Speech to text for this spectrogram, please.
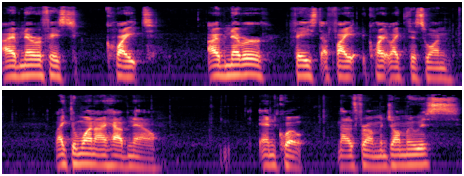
I have never faced quite I've never faced a fight quite like this one, like the one I have now. End quote. That is from John Lewis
